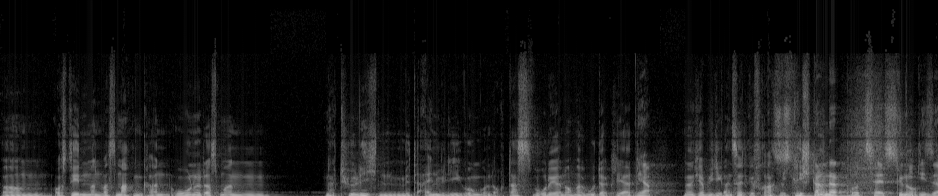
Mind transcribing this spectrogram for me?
ähm, aus denen man was machen kann, ohne dass man natürlich mit Einwilligung, und auch das wurde ja nochmal gut erklärt. Ja. Ne, ich habe mich die ganze Zeit gefragt, Das ist wie ein Standardprozess, Genau. wie diese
